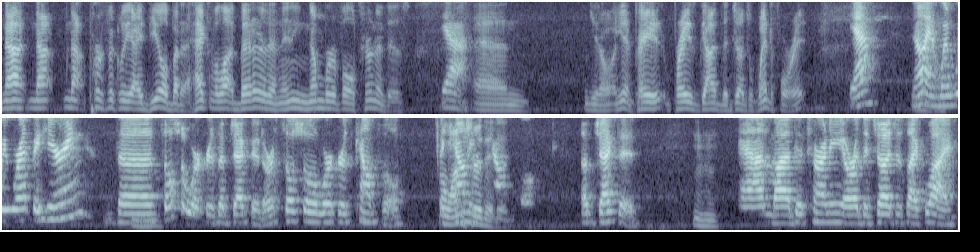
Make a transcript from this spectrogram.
not not not perfectly ideal, but a heck of a lot better than any number of alternatives. Yeah. And you know, again, pray, praise God the judge went for it. Yeah. No, yeah. and when we were at the hearing, the mm-hmm. social workers objected, or social workers counsel, the oh, county I'm sure counsel, objected. Mm-hmm. And my the attorney or the judge is like, why?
